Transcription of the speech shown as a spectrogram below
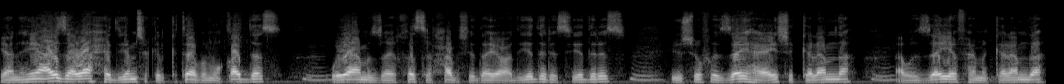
يعني هي عايزة واحد يمسك الكتاب المقدس ويعمل زي الخص الحبشي ده يقعد يدرس يدرس يشوف إزاي هيعيش الكلام ده أو إزاي يفهم الكلام ده.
